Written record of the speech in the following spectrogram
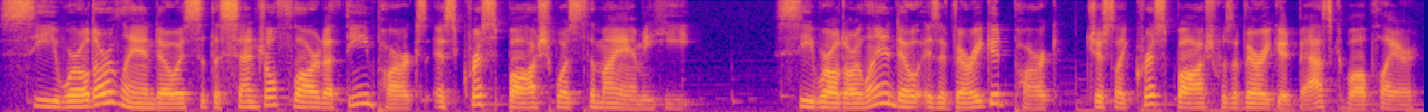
SeaWorld Orlando is to the Central Florida theme parks as Chris Bosh was to the Miami Heat. SeaWorld Orlando is a very good park, just like Chris Bosh was a very good basketball player.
